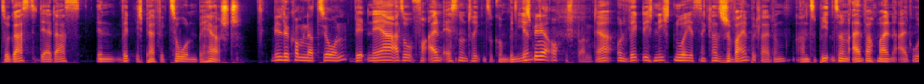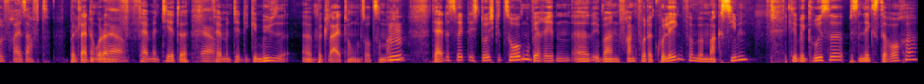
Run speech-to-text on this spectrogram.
zu Gast, der das in wirklich Perfektion beherrscht. Wilde Kombination. Näher, also vor allem Essen und Trinken zu kombinieren. Ich bin ja auch gespannt. Ja, und wirklich nicht nur jetzt eine klassische Weinbegleitung anzubieten, sondern einfach mal eine alkoholfreie Saftbegleitung oder Ja. eine fermentierte, Ja. fermentierte Gemüsebegleitung so zu machen. Der hat es wirklich durchgezogen. Wir reden äh, über einen Frankfurter Kollegen von mir, Maxim. Liebe Grüße, bis nächste Woche.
